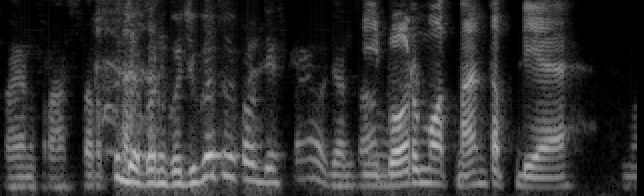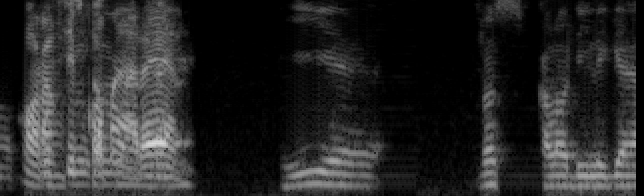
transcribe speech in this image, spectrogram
Ryan Fraser itu jagoan gue juga tuh kalau di FPL jangan di salah. Bournemouth mantap dia. Orang Musim Scotland. kemarin. Iya. Terus kalau di liga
